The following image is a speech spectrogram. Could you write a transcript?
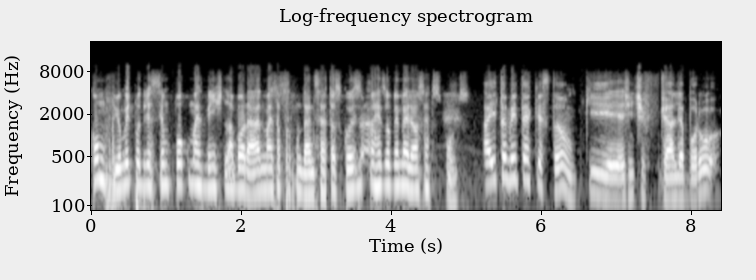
como filme, ele poderia ser um pouco mais bem elaborado, mais aprofundado em certas coisas para resolver melhor certos pontos. Aí também tem a questão que a gente já elaborou,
